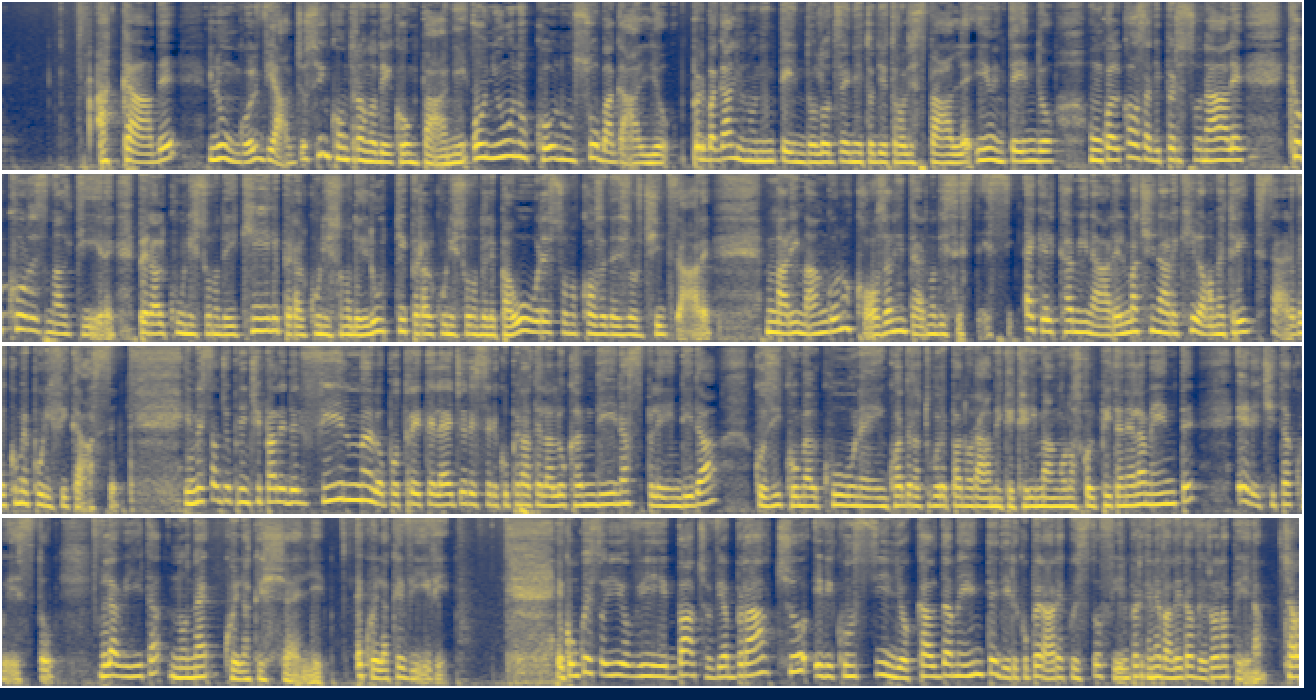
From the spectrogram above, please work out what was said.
accade lungo il viaggio si incontrano dei compagni, ognuno con un suo bagaglio. Per bagaglio non intendo lo zainetto dietro le spalle, io intendo un qualcosa di personale che occorre smaltire. Per alcuni sono dei chili, per alcuni sono dei lutti, per alcuni sono delle paure, sono cose da esorcizzare, ma rimangono cose all'interno di se stessi. È che il camminare, il macinare chilometri serve come purificasse. Il messaggio principale del film lo potrete leggere se recuperate la locandina splendida, così come alcune inquadrature panoramiche che rimangono scolpite nella mente, e recita questo: La vita non è quella che scegli, è quella che vivi. E con questo io vi bacio, vi abbraccio e vi consiglio caldamente di recuperare questo film perché ne vale davvero la pena. Ciao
